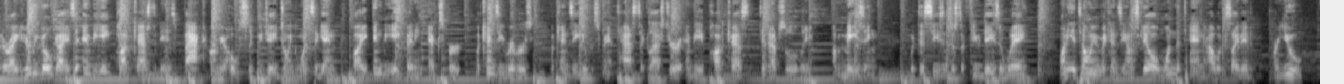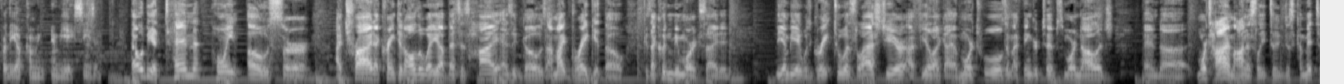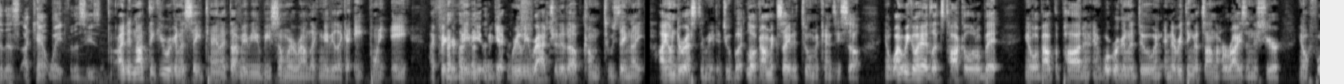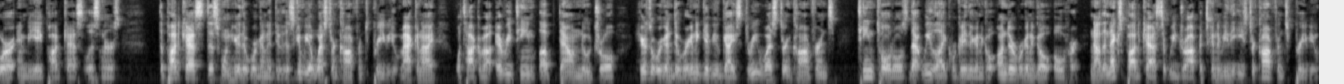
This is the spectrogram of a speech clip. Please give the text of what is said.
right, all right, here we go, guys. The NBA podcast is back. I'm your host, Sleepy J, joined once again by NBA betting expert Mackenzie Rivers. Mackenzie, it was fantastic last year. NBA podcast did absolutely amazing. With this season just a few days away, why don't you tell me, Mackenzie, on a scale of 1 to 10, how excited are you for the upcoming NBA season? That would be a 10.0, sir. I tried, I cranked it all the way up. That's as high as it goes. I might break it though, because I couldn't be more excited. The NBA was great to us last year. I feel like I have more tools at my fingertips, more knowledge, and uh, more time, honestly, to just commit to this. I can't wait for the season. I did not think you were going to say 10. I thought maybe you'd be somewhere around like maybe like an 8.8. I figured maybe it would get really ratcheted up come Tuesday night. I underestimated you, but look, I'm excited too, Mackenzie. So, you know, why don't we go ahead? Let's talk a little bit you know, about the pod and, and what we're going to do and, and everything that's on the horizon this year, you know, for our NBA podcast listeners. The podcast, this one here that we're going to do, this is going to be a Western Conference preview. Mac and I will talk about every team up, down, neutral. Here's what we're going to do we're going to give you guys three Western Conference team totals that we like. We're either going to go under, we're going to go over. Now, the next podcast that we drop, it's going to be the Eastern Conference preview.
